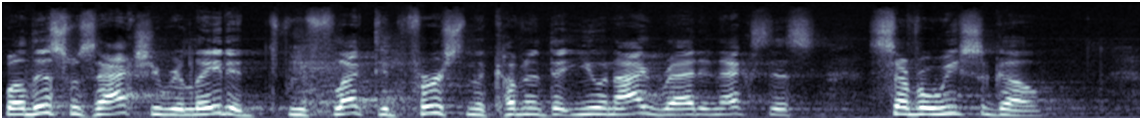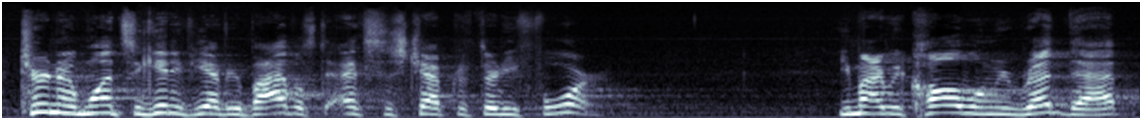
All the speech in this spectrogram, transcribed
Well, this was actually related, reflected first in the covenant that you and I read in Exodus several weeks ago. Turn once again, if you have your Bibles, to Exodus chapter 34. You might recall when we read that,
